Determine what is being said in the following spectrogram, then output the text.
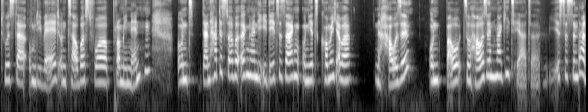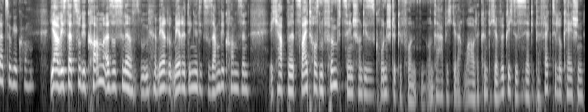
tust da um die Welt und zauberst vor Prominenten. Und dann hattest du aber irgendwann die Idee zu sagen, und jetzt komme ich aber nach Hause und baue zu Hause ein Magietheater. Wie ist es denn da dazu gekommen? Ja, wie ist dazu gekommen? Also es sind ja mehrere, mehrere Dinge, die zusammengekommen sind. Ich habe 2015 schon dieses Grundstück gefunden und da habe ich gedacht, wow, da könnte ich ja wirklich, das ist ja die perfekte Location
